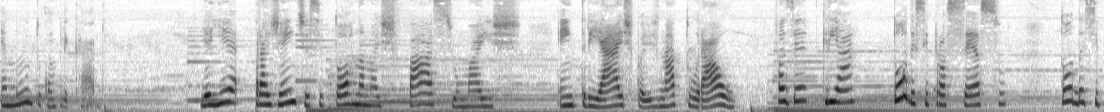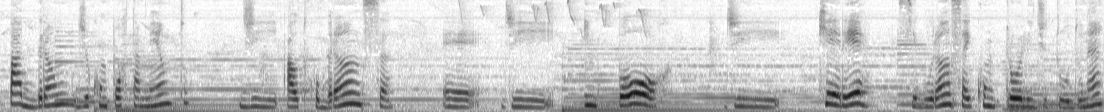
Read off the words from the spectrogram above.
é muito complicado. E aí, é, pra gente, se torna mais fácil, mais, entre aspas, natural, fazer, criar todo esse processo, todo esse padrão de comportamento, de autocobrança, é, de impor, de querer segurança e controle de tudo, né?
